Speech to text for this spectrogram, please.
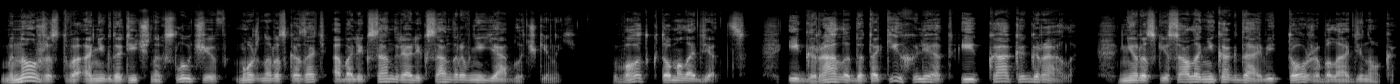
Множество анекдотичных случаев можно рассказать об Александре Александровне Яблочкиной. Вот кто молодец. Играла до таких лет, и как играла. Не раскисала никогда, ведь тоже была одинока.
